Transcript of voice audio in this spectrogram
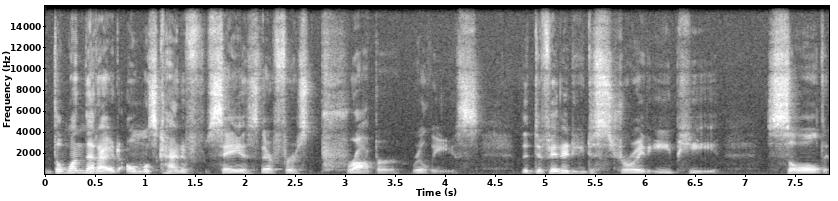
the one that I'd almost kind of say is their first proper release, the Divinity Destroyed EP, sold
